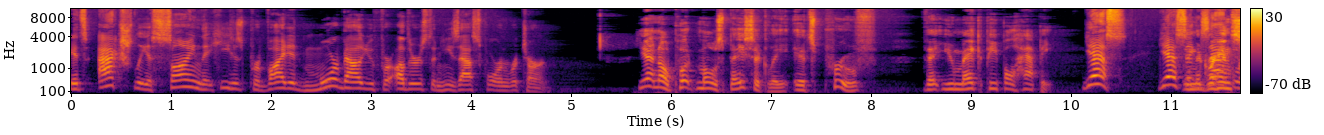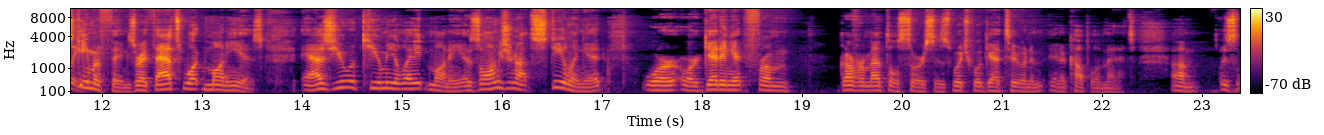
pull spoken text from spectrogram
It's actually a sign that he has provided more value for others than he's asked for in return. Yeah, no, put most basically, it's proof that you make people happy. Yes, yes, in the grand scheme of things, right? That's what money is. As you accumulate money, as long as you're not stealing it or or getting it from governmental sources, which we'll get to in a, in a couple of minutes, um, as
